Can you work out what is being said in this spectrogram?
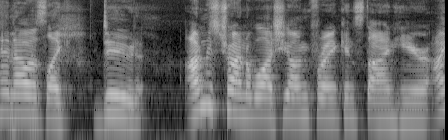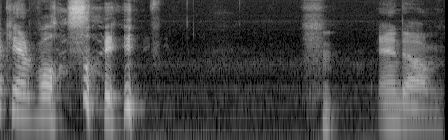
and I was like, "Dude, I'm just trying to watch Young Frankenstein here. I can't fall asleep. and um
